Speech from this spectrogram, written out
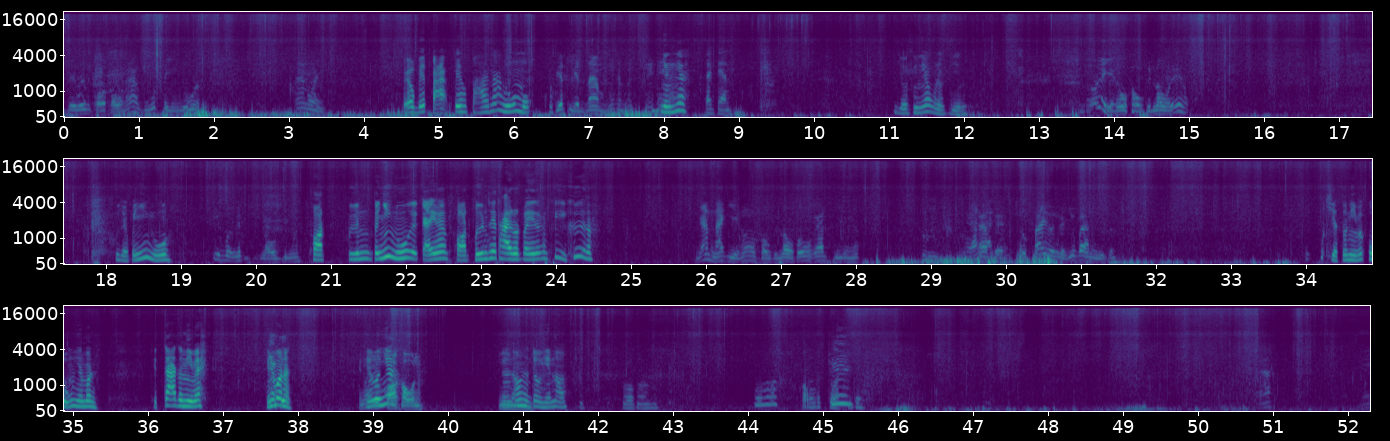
เดี๋ยวเป็นขอเขาหน้าหูติงดูหน้าหน่อยไปเอาเบ็ดปลาไปเอาปลาหน้าหรือว่าหมกเบียดเหรียญน้ำนี่เห็นไหมอย่างเงี้ยตักแตนเดี๋ยวคืนนี้เอาเนี่ยจริงโอ้ยอย่าเอาเขาขึ้นเราเลยกูอยากไปยิงหนู ที่เบิดเรากินปืนไปยิงหนูไกลๆไหมถอดปืนใช้ท้ายรถไปคืออีกคือเนาะงานหนักอีกเนาเขาขึ้นเราเขาการจริงเนาะงานหนักเลยลูกชายเพิ่นก็อยู่บ้านอยู่กันเขียดตัวนี้มากูมึงเห็นบ่นเจ็ดจ้าตัวนี้ไหมเห็นบ่น่ะเห็นบ่เหี้ยขอเขานะเดินเอาเจ้าเห็นเอาโอ้ของประจวดเด้อ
